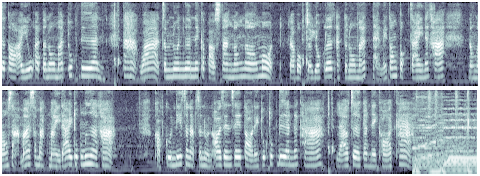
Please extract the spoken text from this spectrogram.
จะต่ออายุอัตโนมัติทุกเดือน ถ้าหากว่าจำนวนเงินในกระเป๋าสตางค์น้องๆหมด ระบบจะยกเลิกอัตโนมัติแต่ไม่ต้องตกใจนะคะ น้องๆสามารถสมัครใหม่ได้ทุกเมื่อค่ะ ขอบคุณที่สนับสนุนออยเซนเซต่อในทุกๆเดือนนะคะ แล้วเจอกันในคอร์สค่ะ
